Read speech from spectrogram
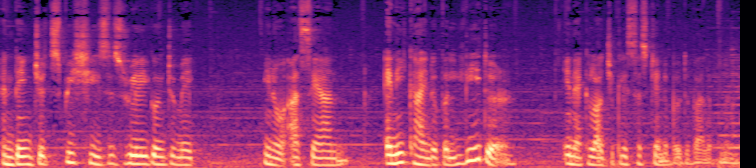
endangered species is really going to make, you know, ASEAN any kind of a leader in ecologically sustainable development.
